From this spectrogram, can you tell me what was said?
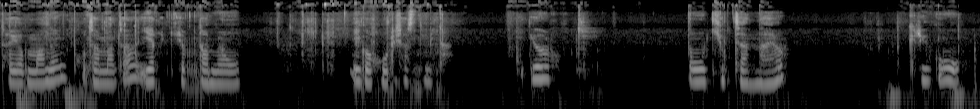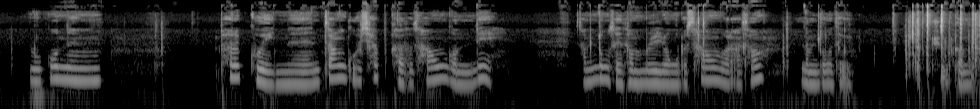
저희 엄마는 보자마자 얘가 귀엽다며 이거 고르셨습니다. 요렇게 너무 귀엽지 않나요? 그리고 요거는 파르코에 있는 짱구 샵 가서 사온 건데 남동생 선물용으로 사온 거라서 남동생 줄 겁니다.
